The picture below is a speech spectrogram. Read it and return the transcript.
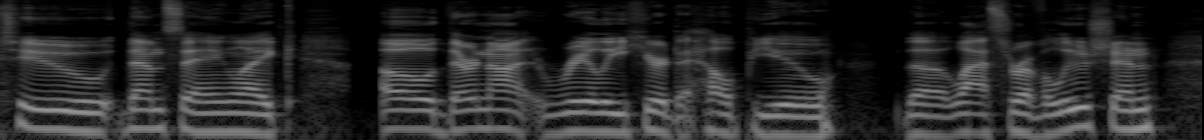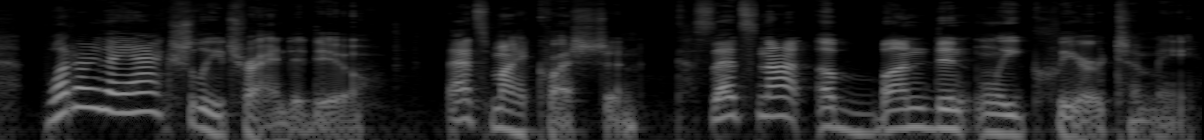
to them saying like, "Oh, they're not really here to help you." The last revolution. What are they actually trying to do? That's my question, because that's not abundantly clear to me.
